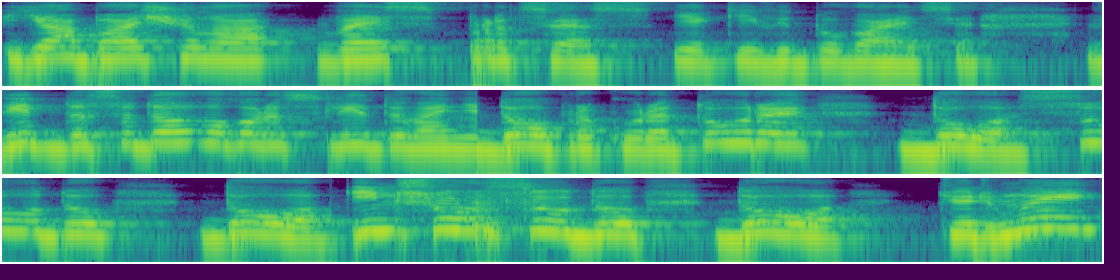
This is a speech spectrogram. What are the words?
я бачила весь процес, який відбувається від досудового розслідування до прокуратури, до суду, до іншого суду, до тюрми,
